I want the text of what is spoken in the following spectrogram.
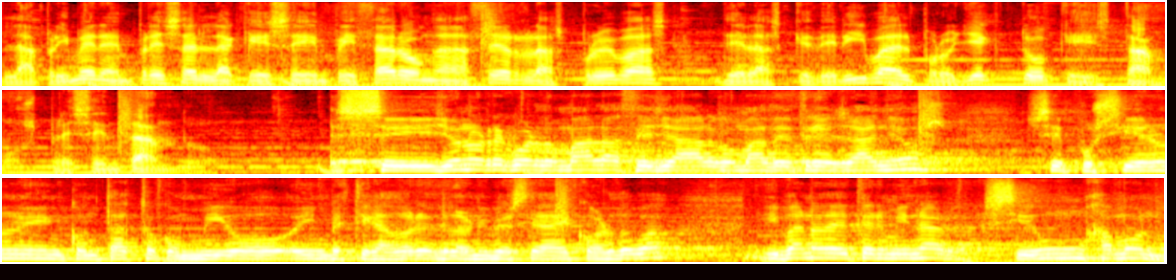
la primera empresa en la que se empezaron a hacer las pruebas de las que deriva el proyecto que estamos presentando. Si yo no recuerdo mal, hace ya algo más de tres años se pusieron en contacto conmigo investigadores de la Universidad de Córdoba y van a determinar si un jamón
